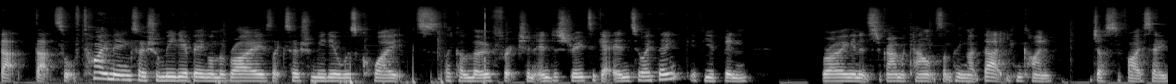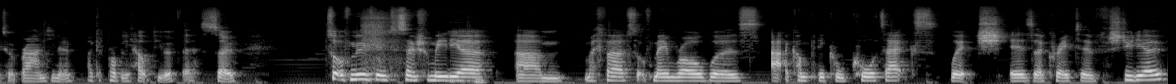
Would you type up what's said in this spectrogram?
that that sort of timing, social media being on the rise, like social media was quite like a low friction industry to get into. I think if you've been growing an Instagram account, something like that, you can kind of justify saying to a brand, you know, I could probably help you with this. So, sort of moved into social media. Mm-hmm. Um, my first sort of main role was at a company called Cortex, which is a creative studio.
